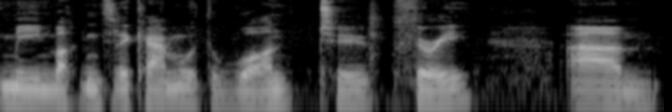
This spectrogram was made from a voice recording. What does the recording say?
me mucking to the camera with the one, two, three. Um,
